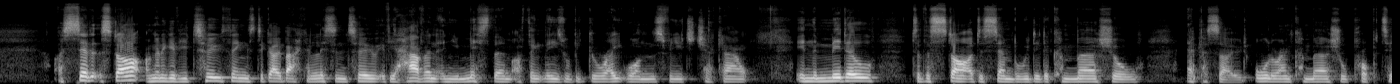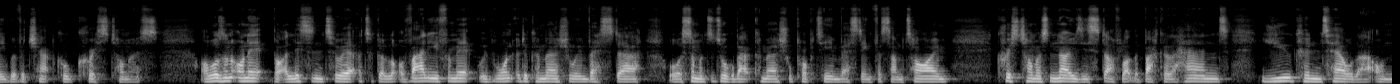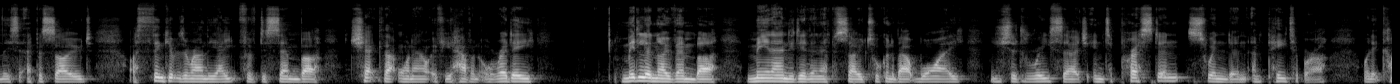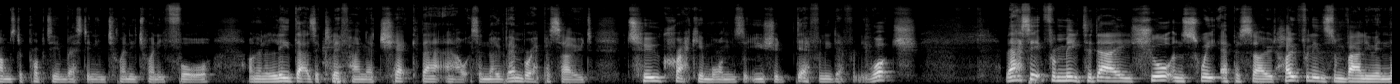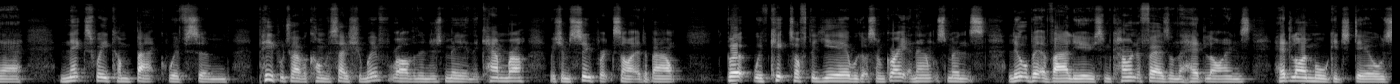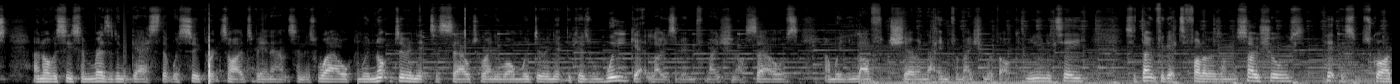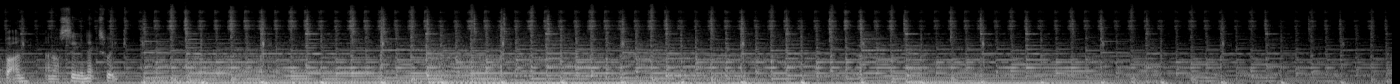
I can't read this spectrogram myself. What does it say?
I said at the start, I'm going to give you two things to go back and listen to. If you haven't and you missed them, I think these would be great ones for you to check out. In the middle to the start of December, we did a commercial episode all around commercial property with a chap called Chris Thomas. I wasn't on it, but I listened to it. I took a lot of value from it. We've wanted a commercial investor or someone to talk about commercial property investing for some time. Chris Thomas knows his stuff like the back of the hand. You can tell that on this episode. I think it was around the 8th of December. Check that one out if you haven't already middle of November, me and Andy did an episode talking about why you should research into Preston, Swindon, and Peterborough when it comes to property investing in 2024. I'm going to leave that as a cliffhanger. Check that out. It's a November episode, two cracking ones that you should definitely, definitely watch. That's it from me today. Short and sweet episode. Hopefully, there's some value in there. Next week, I'm back with some people to have a conversation with rather than just me and the camera, which I'm super excited about. But we've kicked off the year, we've got some great announcements, a little bit of value, some current affairs on the headlines, headline mortgage deals, and obviously some resident guests that we're super excited to be announcing as well. We're not doing it to sell to anyone, we're doing it because we get loads of information ourselves and we love sharing that information with our community. So don't forget to follow us on the socials, hit the subscribe button, and I'll see you next week.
